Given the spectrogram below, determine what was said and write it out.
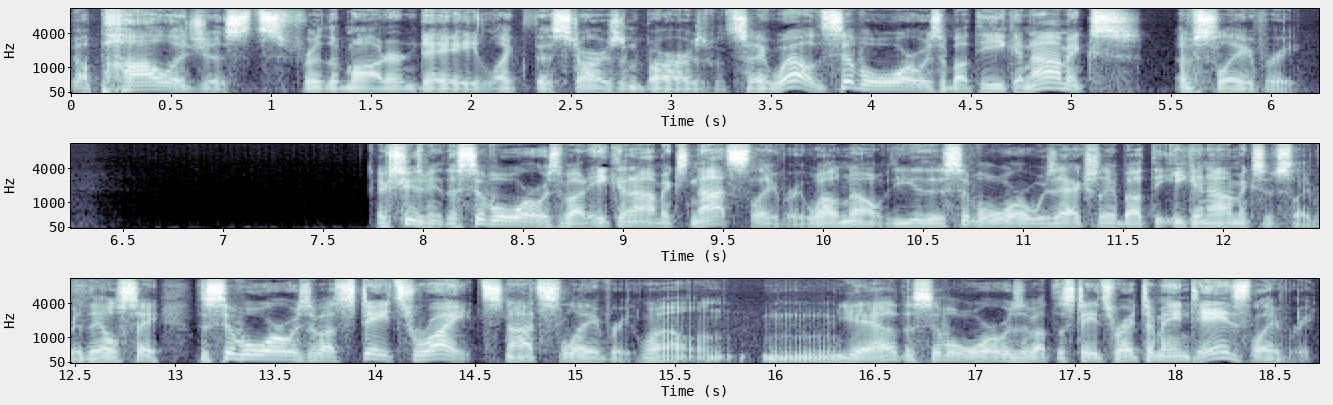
apologists for the modern day, like the stars and bars, would say, well, the Civil War was about the economics of slavery. Excuse me, the Civil War was about economics, not slavery. Well, no, the, the Civil War was actually about the economics of slavery. They'll say the Civil War was about states' rights, not slavery. Well, mm, yeah, the Civil War was about the states' right to maintain slavery.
